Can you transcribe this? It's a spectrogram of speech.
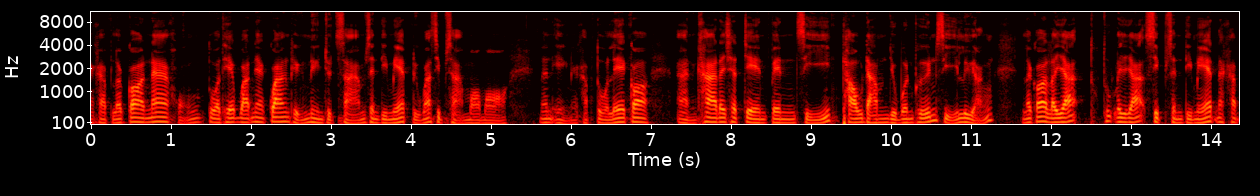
นะครับ แล้วก็หน้าของตัวเทปวัดเนี่ยกว้างถึง 1.3เซนติเมตรหรือว่า 13 มม นั่นเองนะครับ ตัวเลขก็อ่านค่าได้ชัดเจนเป็นสีเทาดำอยู่บนพื้นสีเหลือง แล้วก็ระยะทุกๆระยะ 10เซนติเมตรนะครับ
